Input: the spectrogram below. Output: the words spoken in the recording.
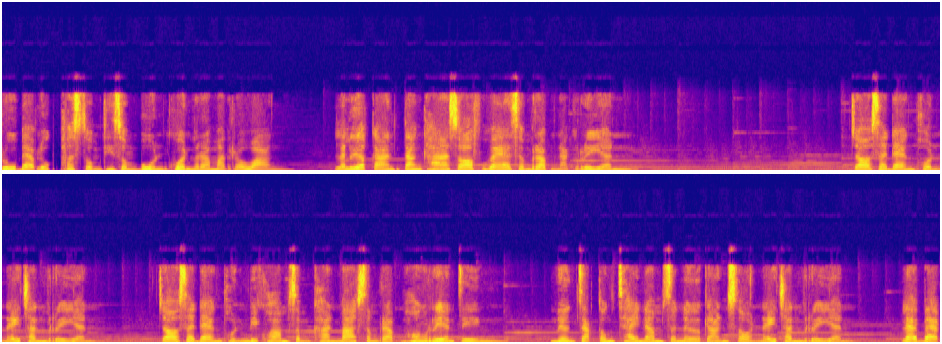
รู้แบบลูกผสมที่สมบูรณ์ควรระมัดระวัง และเลือกการตั้งค่าซอฟต์แวร์สำหรับนักเรียน จอแสดงผลในชั้นเรียน จอแสดงผลมีความสำคัญมากสำหรับห้องเรียนจริง เนื่องจากต้องใช้นำเสนอการสอนในชั้นเรียน และแบบ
